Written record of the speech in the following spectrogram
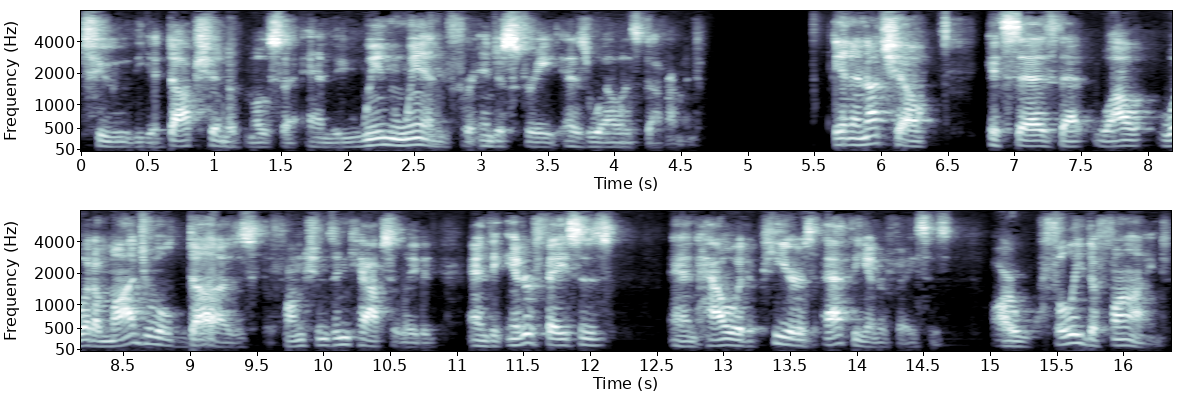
to the adoption of MOSA and the win-win for industry as well as government. In a nutshell, it says that while what a module does, the functions encapsulated, and the interfaces and how it appears at the interfaces are fully defined,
